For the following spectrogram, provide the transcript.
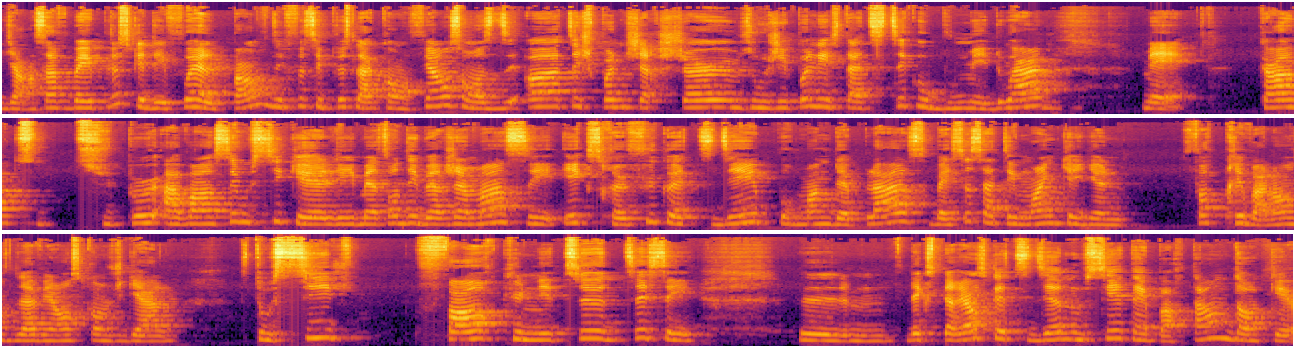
ils en savent bien plus que des fois elles pensent. Des fois, c'est plus la confiance. On se dit, ah, tu sais, je suis pas une chercheuse ou j'ai pas les statistiques au bout de mes doigts. Mais quand tu, peux avancer aussi que les maisons d'hébergement, c'est X refus quotidien pour manque de place, ben ça, ça témoigne qu'il y a une forte prévalence de la violence conjugale. C'est aussi fort qu'une étude, tu sais, c'est l'expérience quotidienne aussi est importante. Donc, euh,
